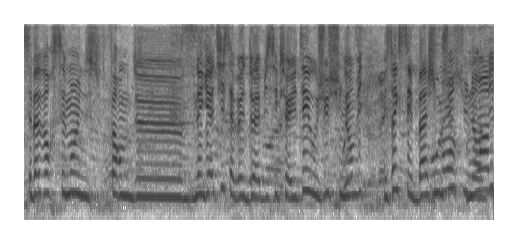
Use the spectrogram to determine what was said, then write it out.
c'est pas forcément une forme de négatif, ça peut être de la bisexualité ou juste une envie. Mais c'est vrai que c'est vachement Ou juste une moins envie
